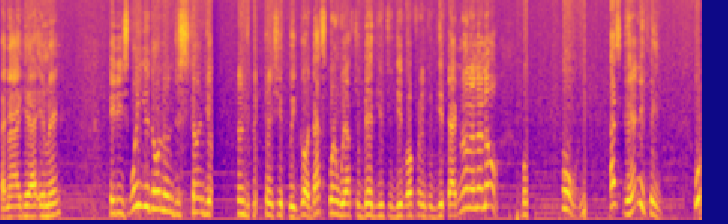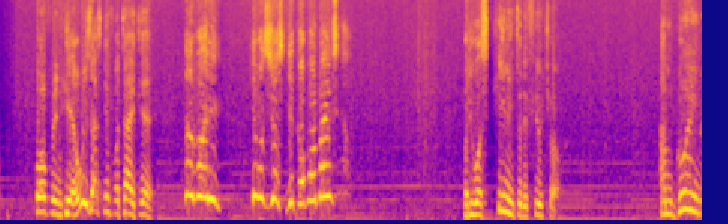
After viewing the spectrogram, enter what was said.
Can I hear amen? It is when you don't understand your relationship with God, that's when we have to beg you to give offering, to give tithe. No, no, no, no. But no, ask you anything. Who offering here? Who is asking for tithe here? Nobody. He was just Jacob all by himself. But he was keen into the future. I'm going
